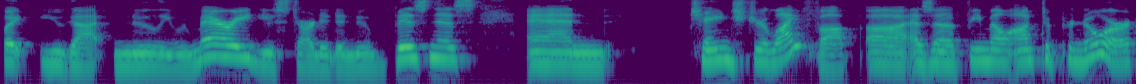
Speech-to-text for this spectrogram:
But you got newly remarried, you started a new business, and changed your life up uh, as a female entrepreneur.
